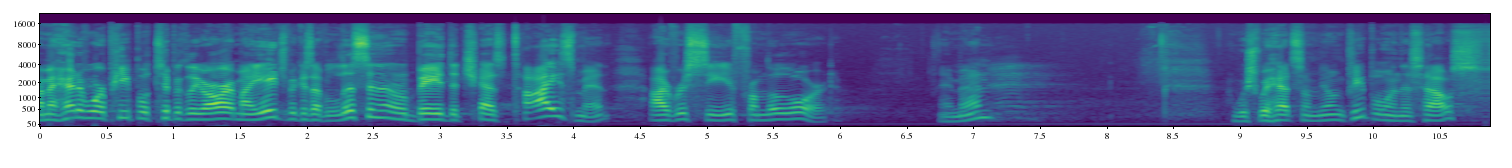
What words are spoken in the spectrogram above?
I'm ahead of where people typically are at my age because I've listened and obeyed the chastisement I've received from the Lord. Amen? Amen. I wish we had some young people in this house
